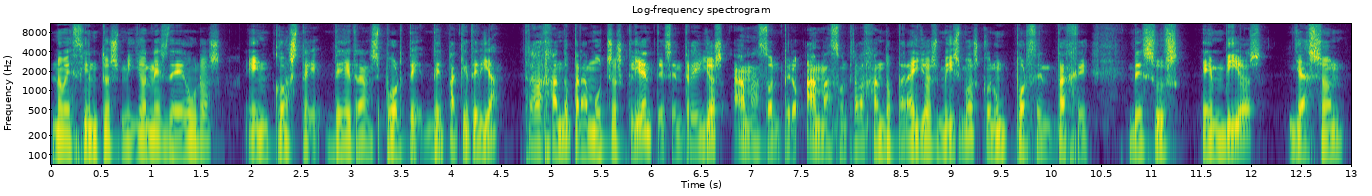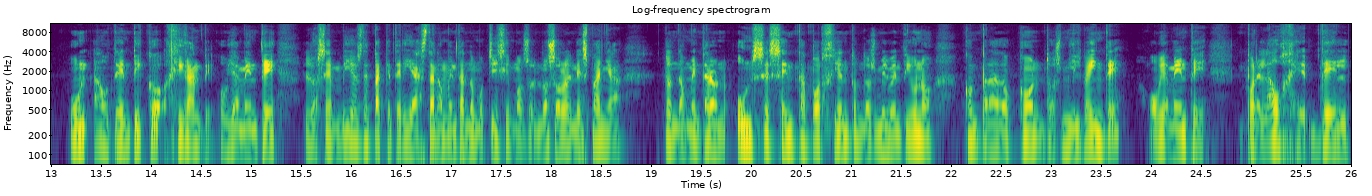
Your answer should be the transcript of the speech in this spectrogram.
900 millones de euros en coste de transporte de paquetería trabajando para muchos clientes, entre ellos Amazon, pero Amazon trabajando para ellos mismos con un porcentaje de sus envíos ya son un auténtico gigante. Obviamente los envíos de paquetería están aumentando muchísimo, no solo en España, donde aumentaron un 60% en 2021 comparado con 2020, obviamente por el auge del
